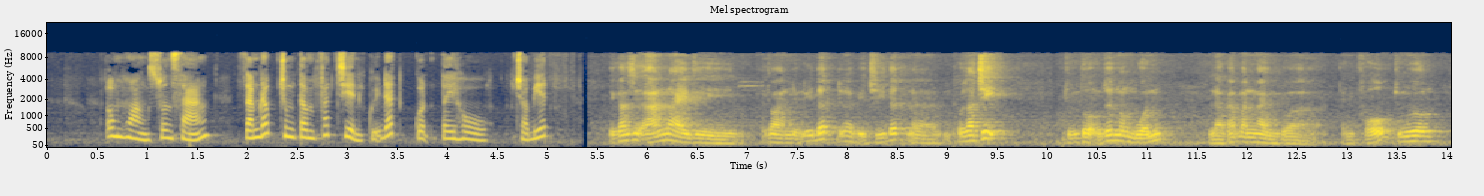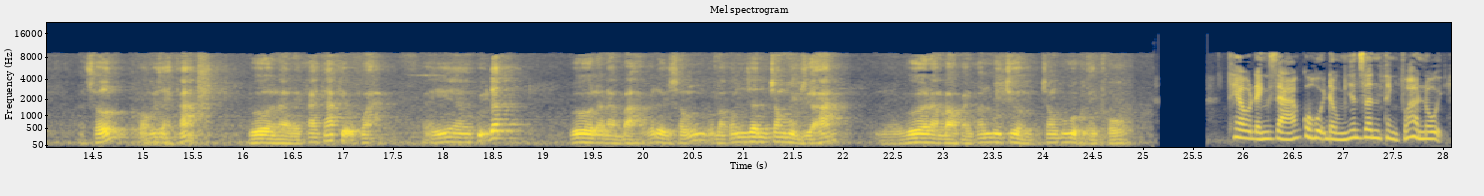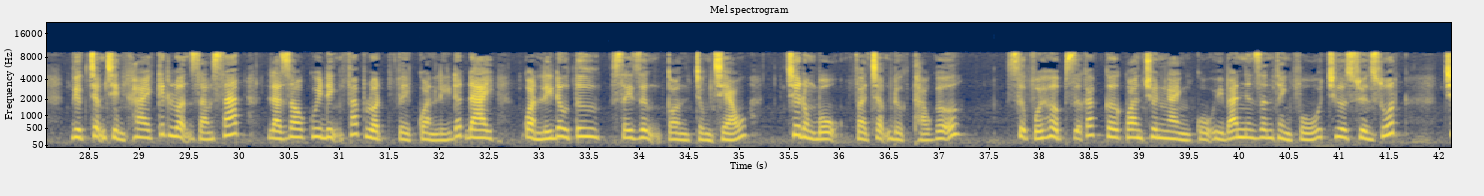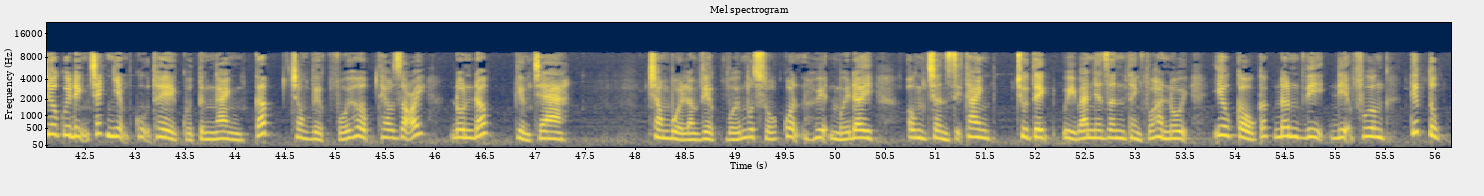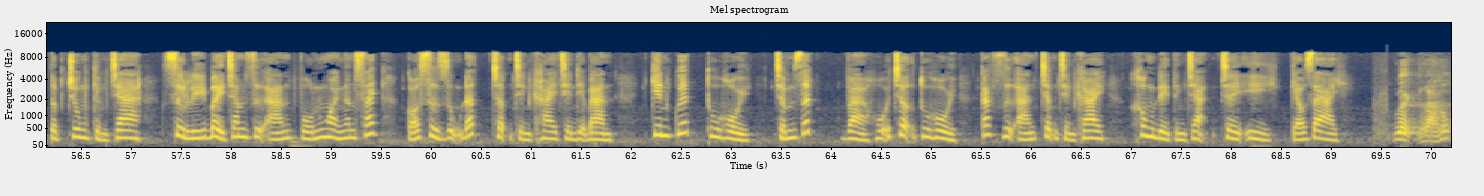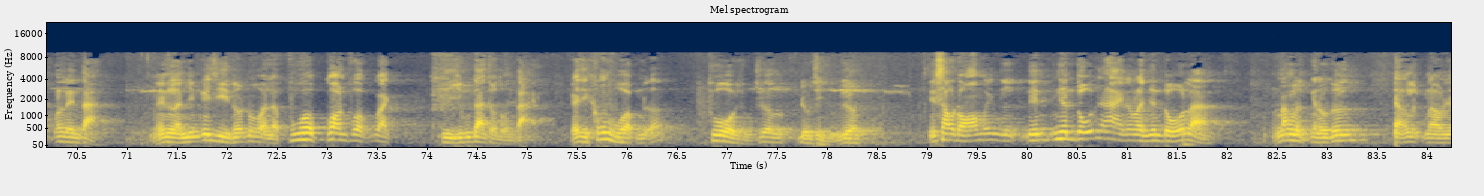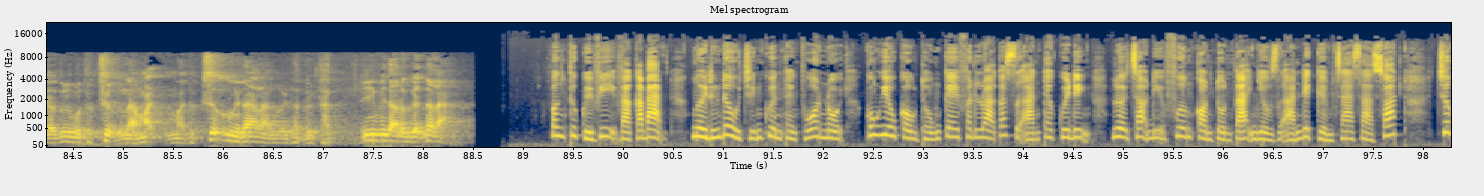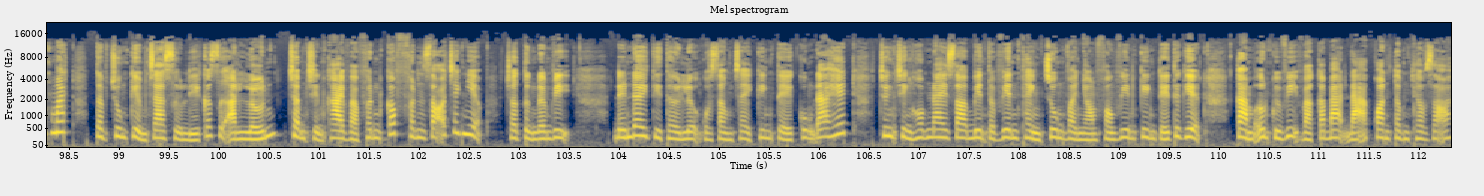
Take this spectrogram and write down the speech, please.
Ông Hoàng Xuân Sáng, Giám đốc Trung tâm Phát triển Quỹ đất quận Tây Hồ cho biết. Thì các dự án này thì toàn những cái đất là vị trí đất là có giá trị. Chúng tôi cũng rất mong muốn là các ban ngành của thành phố, trung ương sớm có cái giải pháp vừa là để khai thác hiệu quả cái ờ, quỹ đất vừa là đảm bảo cái đời sống của bà con dân trong vùng dự án vừa đảm bảo cảnh quan môi trường trong khu vực của thành phố theo đánh giá của Hội đồng Nhân dân thành phố Hà Nội, việc chậm triển khai kết luận giám sát là do quy định pháp luật về quản lý đất đai, quản lý đầu tư, xây dựng còn trồng chéo, chưa đồng bộ và chậm được tháo gỡ. Sự phối hợp giữa các cơ quan chuyên ngành của Ủy ban Nhân dân thành phố chưa xuyên suốt, chưa quy định trách nhiệm cụ thể của từng ngành cấp trong việc phối hợp theo dõi, đôn đốc, kiểm tra. Trong buổi làm việc với một số quận huyện mới đây, ông Trần Sĩ Thanh, Chủ tịch Ủy ban nhân dân thành phố Hà Nội yêu cầu các đơn vị địa phương tiếp tục tập trung kiểm tra, xử lý 700 dự án vốn ngoài ngân sách có sử dụng đất chậm triển khai trên địa bàn, kiên quyết thu hồi, chấm dứt và hỗ trợ thu hồi các dự án chậm triển khai, không để tình trạng chây ì kéo dài. Quy hoạch là gốc là nền tảng. Nên là những cái gì nó gọi là phù hợp, con phù hợp quy hoạch thì chúng ta cho tồn tại. Cái gì không phù hợp nữa, thu hồi chủ trương, điều chỉnh chủ trương thì sau đó mới đến nhân tố thứ hai, đó là nhân tố là năng lực nhà đầu tư. Năng lực nào nhà đầu tư mà thực sự là mạnh, mà thực sự người ta là người thật, được thật. Thì mới tạo điều kiện ta làm. Vâng thưa quý vị và các bạn, người đứng đầu chính quyền thành phố Hà Nội cũng yêu cầu thống kê phân loại các dự án theo quy định, lựa chọn địa phương còn tồn tại nhiều dự án để kiểm tra giả soát. Trước mắt, tập trung kiểm tra xử lý các dự án lớn, chậm triển khai và phân cấp phân rõ trách nhiệm cho từng đơn vị. Đến đây thì thời lượng của dòng chảy kinh tế cũng đã hết. Chương trình hôm nay do biên tập viên Thành Trung và nhóm phóng viên kinh tế thực hiện. Cảm ơn quý vị và các bạn đã quan tâm theo dõi.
